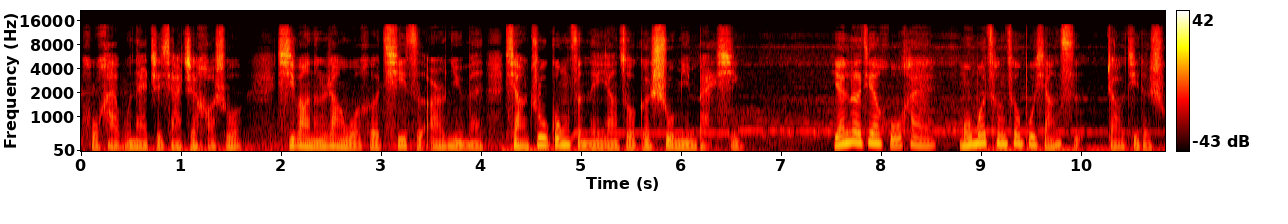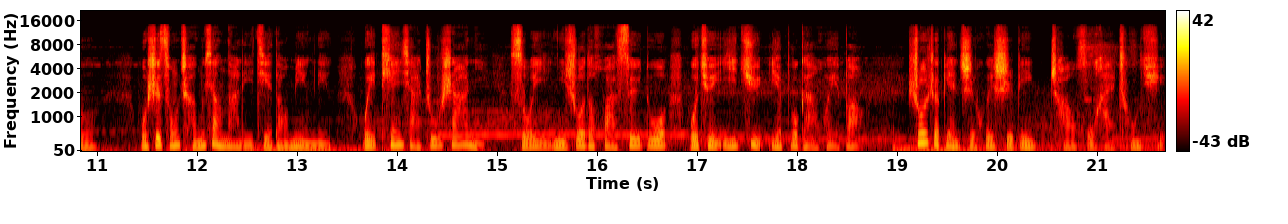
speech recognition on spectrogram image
胡亥无奈之下只好说希望能让我和妻子儿女们像朱公子那样做个庶民百姓。严乐见胡亥磨磨蹭蹭不想死，着急地说：“我是从丞相那里接到命令，为天下诛杀你，所以你说的话虽多，我却一句也不敢回报。”说着便指挥士兵朝胡亥冲去。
